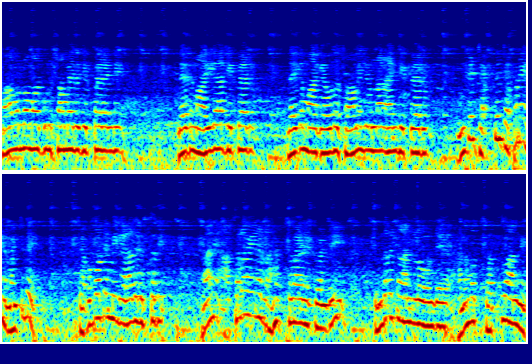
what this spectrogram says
మా ఊళ్ళో మా గురుస్వామి ఏదో చెప్పారండి. లేదా మా అయ్యగారు చెప్పారు. లేక మాకెవరో స్వామీజీ ఉన్నాడు ఆయన చెప్పారు. ఉంటే చెప్తే చెప్పనండి మంచిదే. చెప్పకపోతే మీకు ఎలా తెలుస్తుంది? కానీ అసలైన రహస్యమైనటువంటి సుందరకాండలో ఉండే హనుమత్ తత్వాన్ని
